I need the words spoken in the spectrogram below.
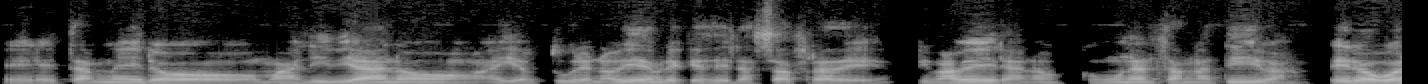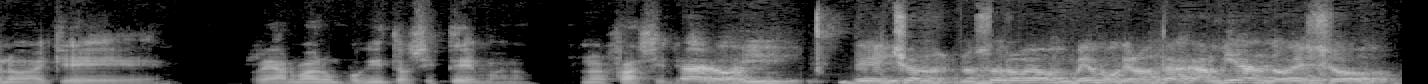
eh, ternero más liviano, ahí octubre, noviembre, que es de la zafra de primavera, ¿no? Como una alternativa. Pero bueno, hay que rearmar un poquito el sistema, ¿no? No es fácil. Claro, y de hecho nosotros vemos que no está cambiando eso,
